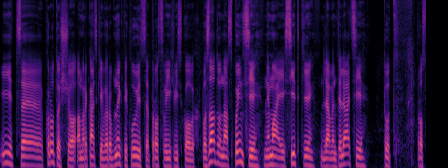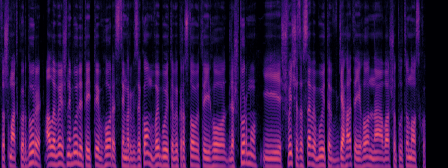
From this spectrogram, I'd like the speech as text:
І це круто, що американський виробник піклується про своїх військових. Позаду на спинці немає сітки для вентиляції. Тут просто шмат кордури, але ви ж не будете йти в гори з цим рюкзаком, ви будете використовувати його для штурму, і швидше за все ви будете вдягати його на вашу плитоноску.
